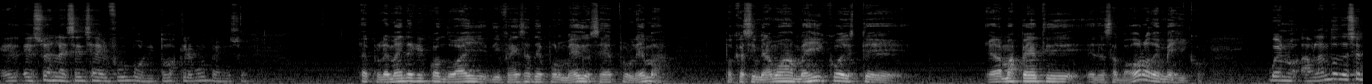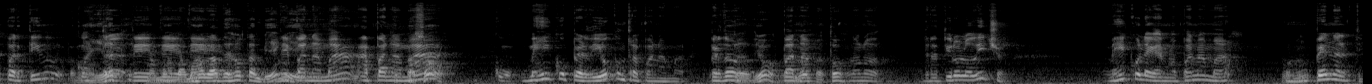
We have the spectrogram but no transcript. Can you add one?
e- eso es la esencia del fútbol y todos queremos ver eso. El problema es de que cuando hay diferencias de por medio, ese es el problema. Porque si miramos a México, este era más penalti el de Salvador o de México. Bueno, hablando de ese partido, contra- de, vamos, de- vamos de- a hablar de eso también. de y- Panamá a ¿qué Panamá, México perdió contra Panamá. Perdón, Perdió, Pana- no empató. no, no, retiro lo dicho. México le ganó a Panamá con un penalti,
